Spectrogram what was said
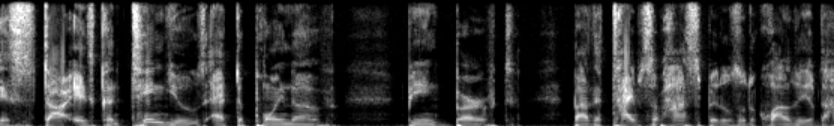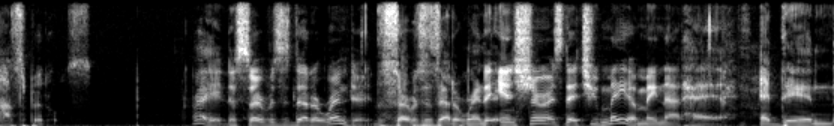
It start it continues at the point of being birthed by the types of hospitals or the quality of the hospitals, Right. The services that are rendered, the services that are rendered. the insurance that you may or may not have. and then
